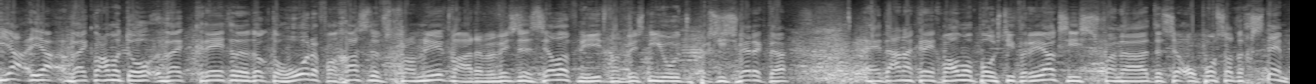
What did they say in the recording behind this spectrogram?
Ja, ja wij, kwamen te, wij kregen het ook te horen van gasten dat ze genomineerd waren. We wisten het zelf niet, want we wisten niet hoe het precies werkte. En daarna kregen we allemaal positieve reacties van, dat ze op ons hadden gestemd.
